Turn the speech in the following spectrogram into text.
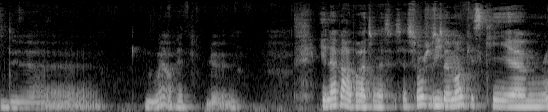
de ouais, en fait. Le... Et là, par rapport à ton association, justement, qu'est-ce qui, euh,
